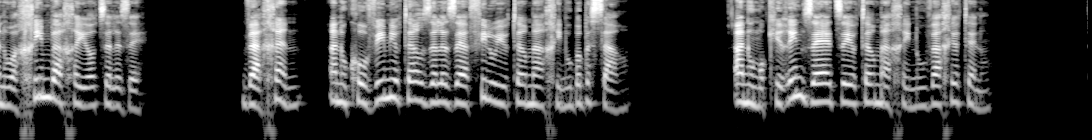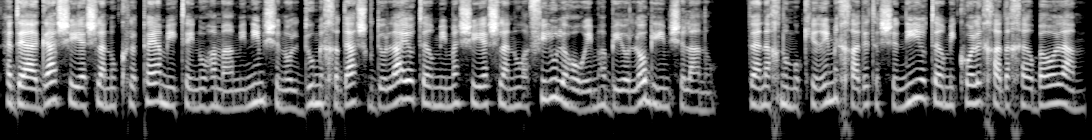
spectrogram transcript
אנו אחים ואחיות זה לזה. ואכן, אנו קרובים יותר זה לזה אפילו יותר מאחינו בבשר. אנו מוקירים זה את זה יותר מאחינו ואחיותינו. הדאגה שיש לנו כלפי עמיתינו המאמינים שנולדו מחדש גדולה יותר ממה שיש לנו אפילו להורים הביולוגיים שלנו, ואנחנו מוכירים אחד את השני יותר מכל אחד אחר בעולם.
